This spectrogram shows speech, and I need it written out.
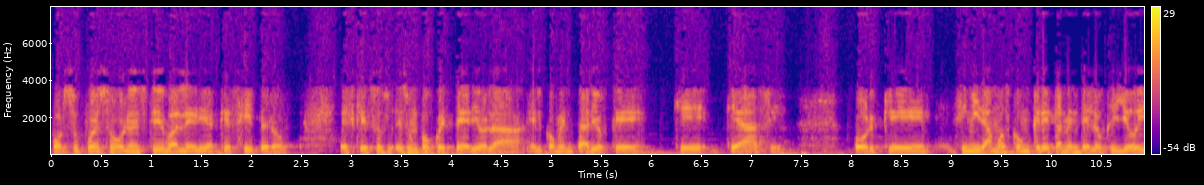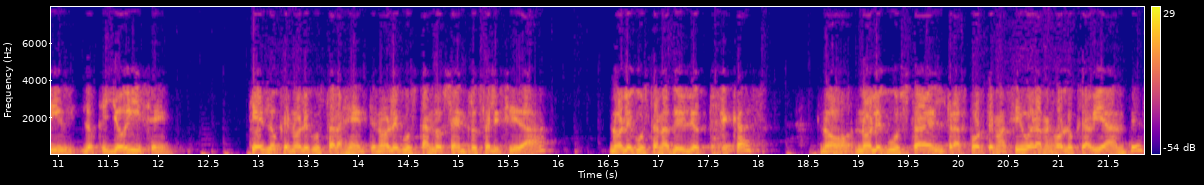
por supuesto, vuelvo a insistir, Valeria, que sí, pero es que eso es un poco etéreo la, el comentario que, que, hace porque si miramos concretamente lo que yo lo que yo hice, ¿qué es lo que no le gusta a la gente? ¿No le gustan los centros felicidad? ¿No le gustan las bibliotecas? ¿No? ¿No le gusta el transporte masivo? ¿Era mejor lo que había antes?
